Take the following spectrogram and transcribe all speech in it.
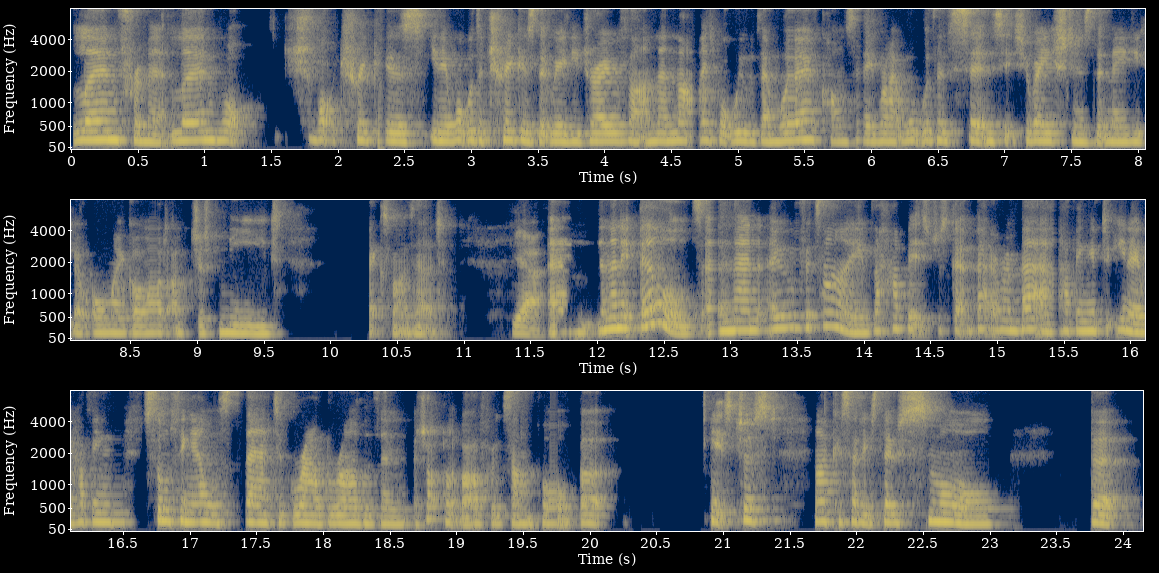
Learn from it. Learn what what triggers you know what were the triggers that really drove that? And then that is what we would then work on. Say right what were the certain situations that made you go oh my god i just need xyz Yeah. um, and then it builds. And then over time the habits just get better and better having a you know having something else there to grab rather than a chocolate bar for example. But it's just like i said it's those small but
